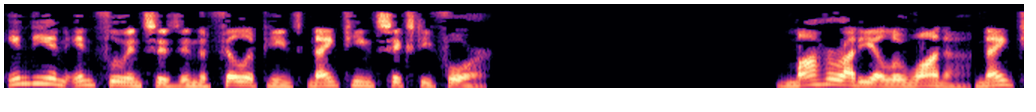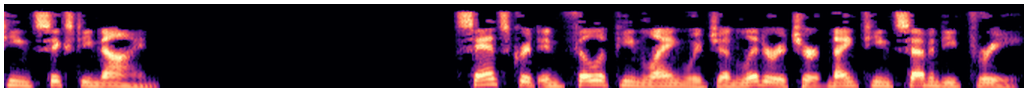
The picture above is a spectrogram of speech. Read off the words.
Indian influences in the Philippines 1964 Maharadia Lawana 1969 Sanskrit in Philippine Language and Literature 1973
